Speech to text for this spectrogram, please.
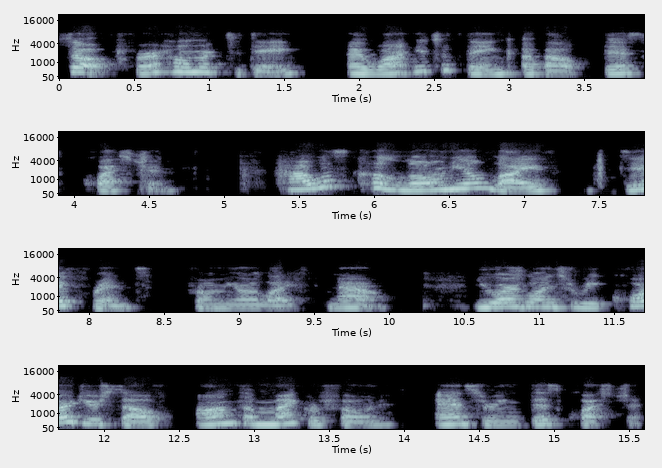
So, for homework today, I want you to think about this question. How was colonial life different from your life now? You are going to record yourself on the microphone answering this question.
